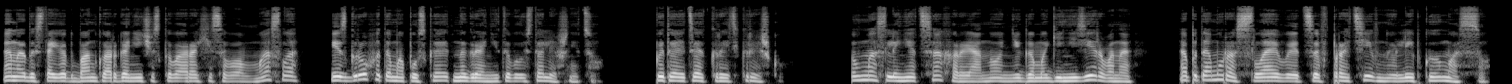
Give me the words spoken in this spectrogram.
Она достает банку органического арахисового масла и с грохотом опускает на гранитовую столешницу. Пытается открыть крышку. В масле нет сахара, и оно не гомогенизировано, а потому расслаивается в противную липкую массу.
